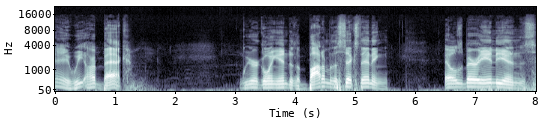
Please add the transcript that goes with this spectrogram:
Okay, we are back. We are going into the bottom of the sixth inning. Elsberry Indians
